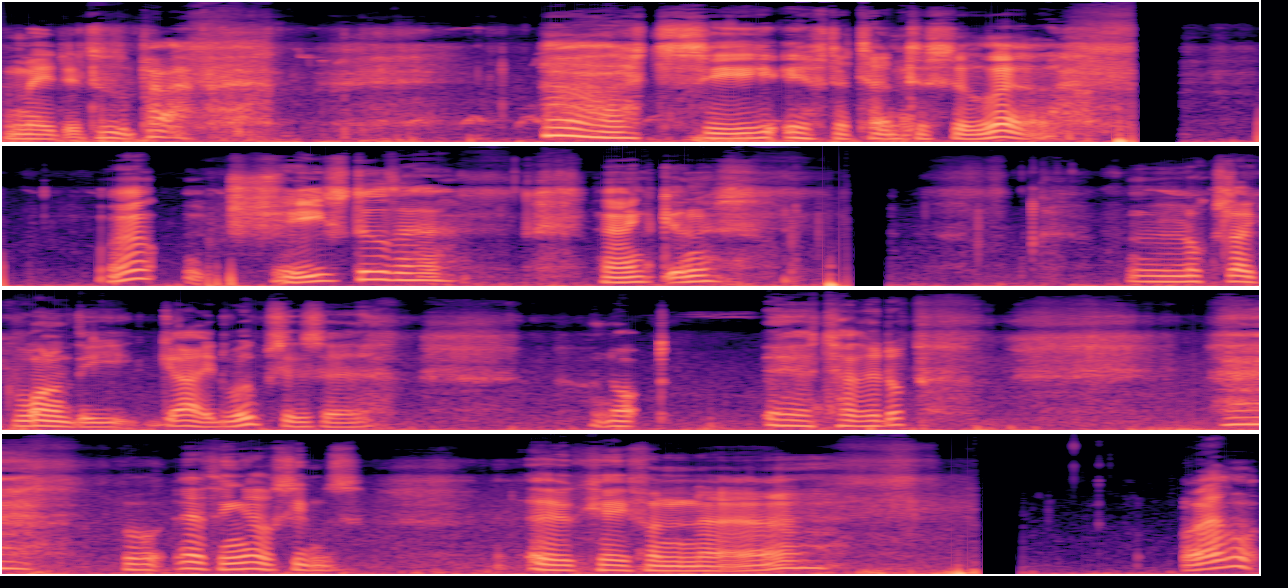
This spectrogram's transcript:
I made it to the path. Let's see if the tent is still there. Well, she's still there. Thank goodness. Looks like one of the guide ropes is uh, not uh, tethered up. but everything else seems okay for now. Well,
